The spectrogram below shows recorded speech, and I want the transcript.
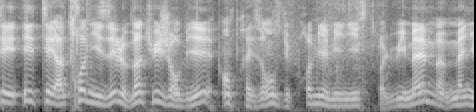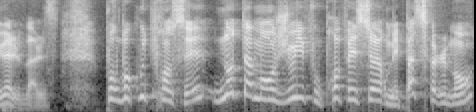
été intronisé le 28 janvier en présence du Premier ministre lui-même, Manuel Valls. Pour beaucoup de Français, notamment juifs ou professeurs, mais pas seulement,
